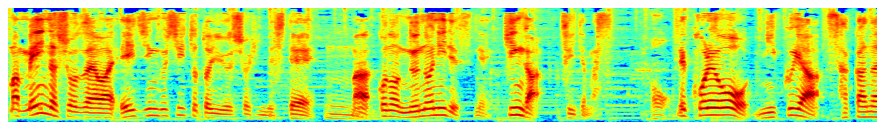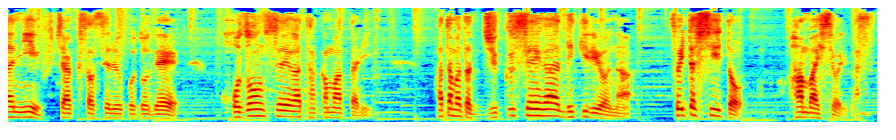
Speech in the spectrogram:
まあ、メインの商材はエイジングシートという商品でして、うんまあ、この布にですね、菌がついてます。おで、これを肉や魚に付着させることで、保存性が高まったり、はたまた熟成ができるような、そういったシートを販売しております。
